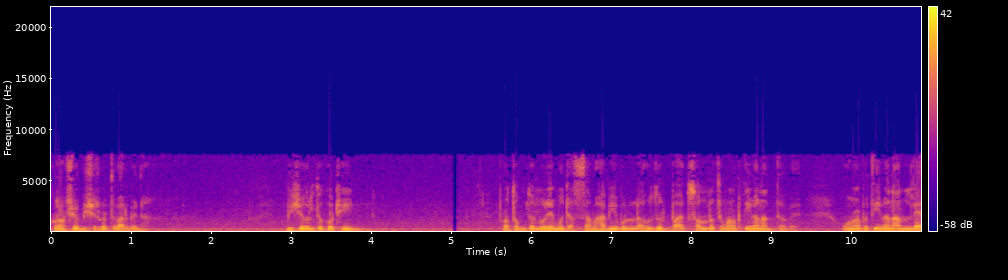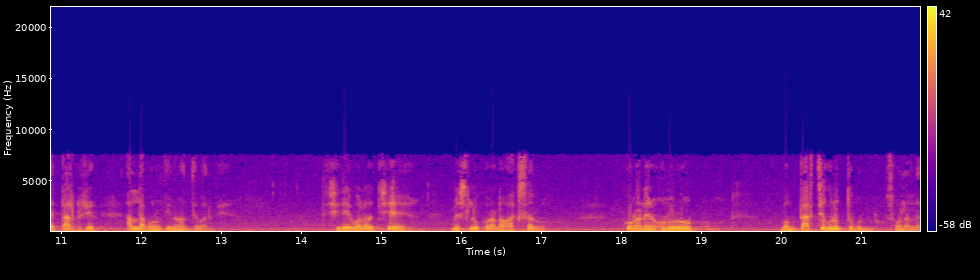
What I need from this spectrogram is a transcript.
কোরআন শরীফ বিশ্বাস করতে পারবে না। বিষয়গুলো তো কঠিন। প্রথম তো নূরে মুজাসসাম হাবিবুল্লাহ হুজুর পাক সল্ল ওনার প্রতি ইমান আনতে হবে। ওনার প্রতি ইমান আনলে তারপর সে আল্লাহ প্রতি ইমান আনতে পারবে। সেটাই বলা হচ্ছে মিসলু কোরআন আকসারু। কোরআনের অনুরূপ এবং তার চেয়ে গুরুত্বপূর্ণ। সোমান আল্লাহ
